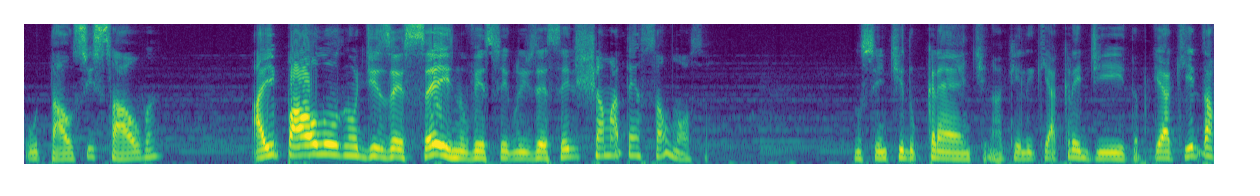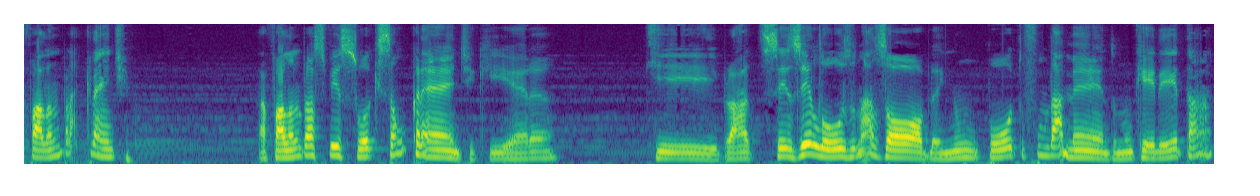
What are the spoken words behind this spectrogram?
o tal se salva. Aí Paulo no 16, no versículo 16, ele chama a atenção nossa no sentido crente, naquele que acredita, porque aqui ele está falando para crente. Está falando para as pessoas que são crente, que era que para ser zeloso nas obras, não pôr outro fundamento, não querer estar tá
